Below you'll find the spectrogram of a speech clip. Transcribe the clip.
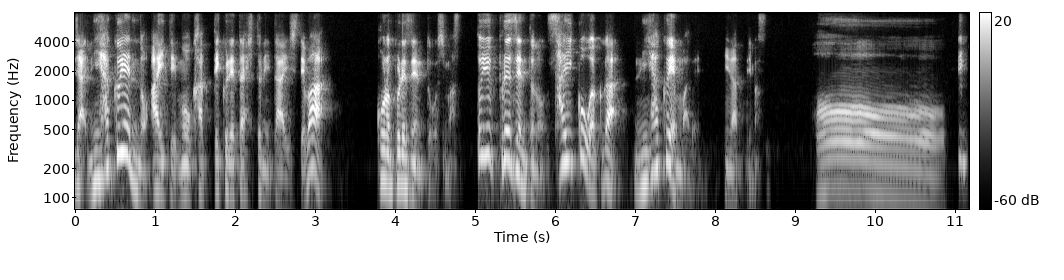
じゃあ200円のアイテムを買ってくれた人に対しては、このプレゼントをします。というプレゼントの最高額が200円までになっています。おー。で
